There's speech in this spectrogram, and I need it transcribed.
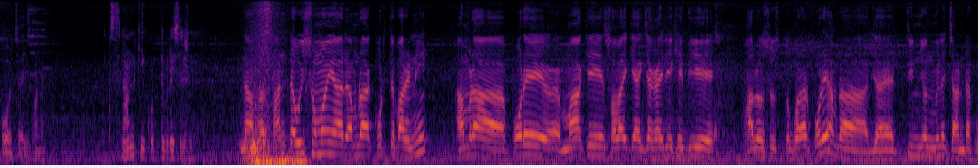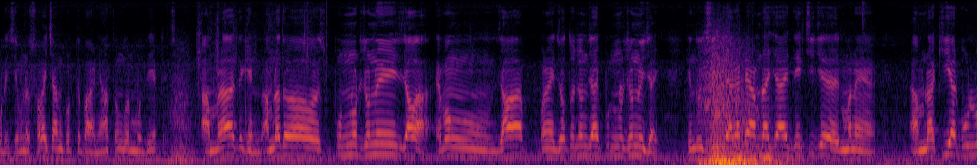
পৌঁছাই ওখানে। স্নান কি করতে পেরেছিলেন? না আমরা স্নানটা ওই সময় আর আমরা করতে পারিনি। আমরা পরে মাকে সবাইকে এক জায়গায় রেখে দিয়ে ভালো, সুস্থ করার পরে আমরা যা তিনজন মিলে চানটা করেছি। আমরা সবাই চান করতে পারিনি, আতঙ্কর মধ্যে একটা ছিল। আমরা দেখেন, আমরা তো পুণ্যর জন্যই যাওয়া এবং যাওয়া মানে যতজন যায় পুণ্যর জন্যই যাই। কিন্তু সেই জায়গাটায় আমরা যাই দেখছি যে মানে আমরা কি আর বলব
